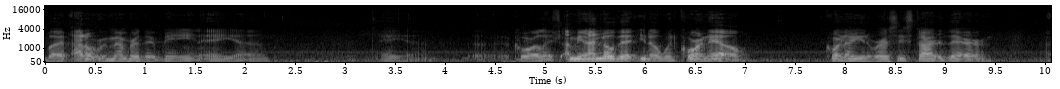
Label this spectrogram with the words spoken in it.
but I don't remember there being a uh, a, uh, a correlation. I mean, I know that you know when Cornell Cornell University started their uh,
